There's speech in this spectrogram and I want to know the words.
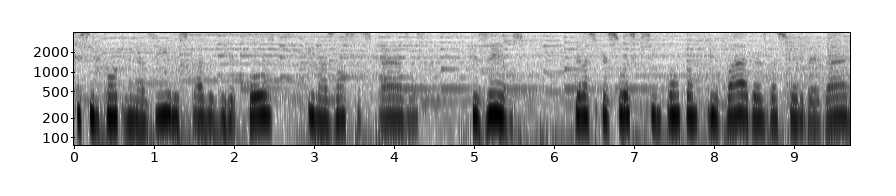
que se encontram em asilos, casas de repouso e nas nossas casas. Rezemos pelas pessoas que se encontram privadas da sua liberdade,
